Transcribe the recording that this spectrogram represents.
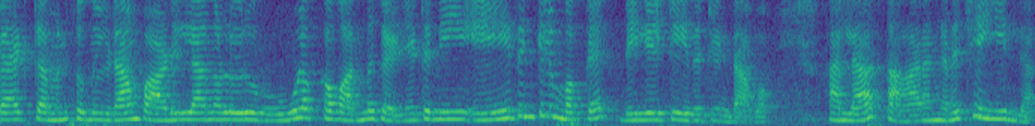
ബാഡ് കമൻസ് ഒന്നും ഇടാൻ പാടില്ല എന്നുള്ളൊരു റൂളൊക്കെ വന്നു കഴിഞ്ഞിട്ട് നീ ഏതെങ്കിലും ഒക്കെ ഡിലീറ്റ് ചെയ്തിട്ടുണ്ടാവും. അല്ല താനങ്ങനെ ചെയ്യില്ല.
